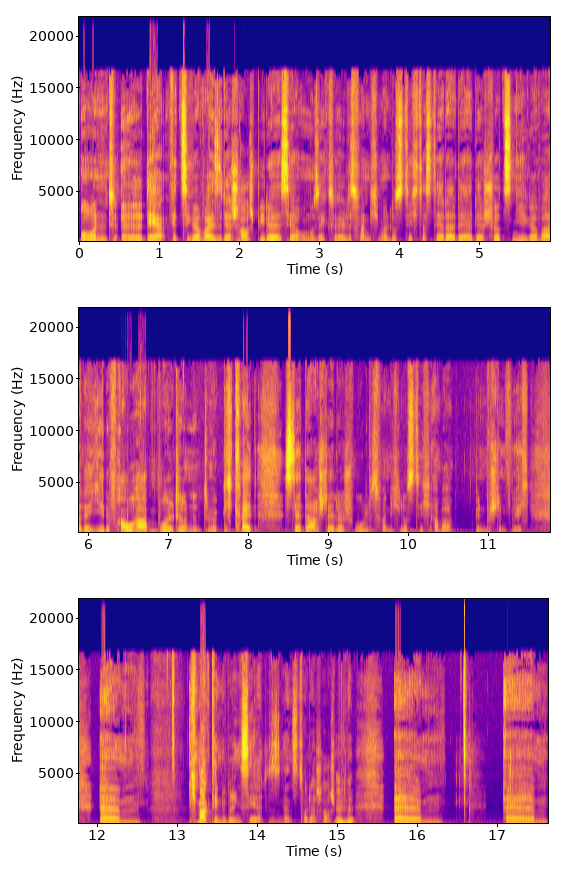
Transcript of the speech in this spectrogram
Und äh, der, witzigerweise, der Schauspieler ist ja homosexuell, das fand ich immer lustig, dass der da der, der Schürzenjäger war, der jede Frau haben wollte und in Wirklichkeit ist der Darsteller schwul, das fand ich lustig, aber bin bestimmt nur ich. Ähm, ich mag den übrigens sehr, das ist ein ganz toller Schauspieler. Mhm. Ähm, ähm,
